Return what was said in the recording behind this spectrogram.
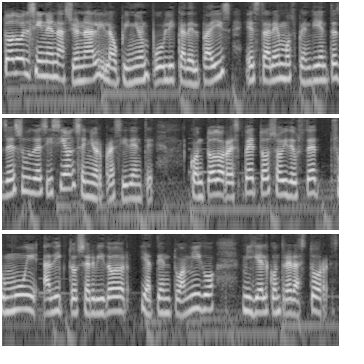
todo el cine nacional y la opinión pública del país estaremos pendientes de su decisión, señor presidente. Con todo respeto, soy de usted su muy adicto servidor y atento amigo, Miguel Contreras Torres,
